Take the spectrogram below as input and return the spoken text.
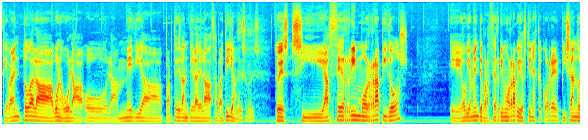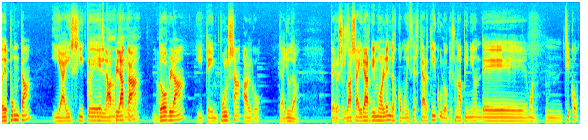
que va en toda la, bueno, o la, o la media parte delantera de la zapatilla. Eso es. Entonces, si haces ritmos rápidos, eh, obviamente para hacer ritmos rápidos tienes que correr pisando de punta y ahí sí que la placa dobla y te impulsa algo, te ayuda. Pero, Pero si vas a ir a ritmos lentos, como dice este artículo, que es una opinión de, bueno, un chico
